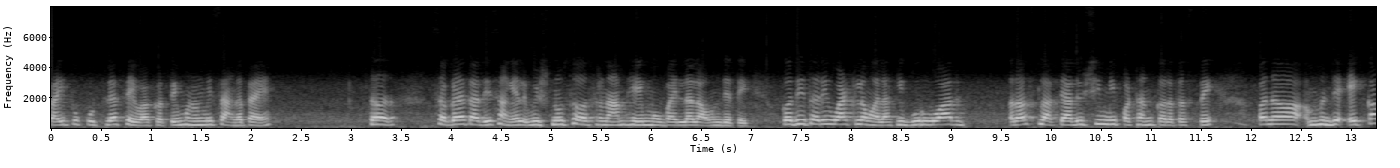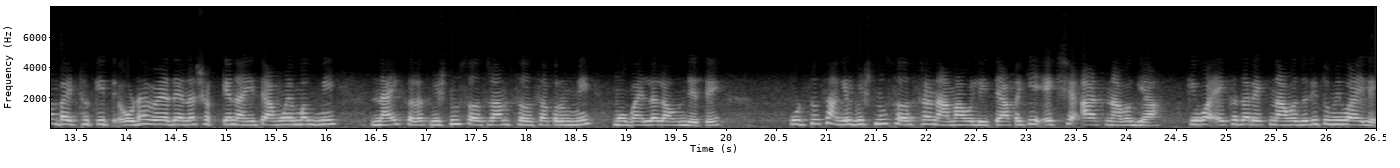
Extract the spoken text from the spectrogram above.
ताई तू कुठल्या सेवा करते? म्हणून मी सांगत आहे. तर सगळ्यात आधी सांगेल विष्णू सहस्रनाम हे मोबाईलला लावून देते. कधीतरी वाटलं मला की गुरुवार रसला त्या दिवशी मी पठण करत असते. पण म्हणजे एका बैठकीत एवढा वेळ देणं शक्य नाही. त्यामुळे मग मी नाही करत. विष्णू सहस्राम सहसा करून मी मोबाईलला लावून देते. पुढचं सांगेल विष्णू सहस्र नामावली त्यापैकी एकशे आठ नावं घ्या किंवा एक हजार एक नावं जरी तुम्ही वाहिले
